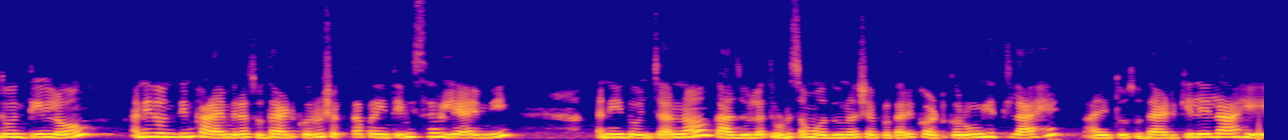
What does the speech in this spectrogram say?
दोन तीन लवंग आणि दोन तीन काळ्या मिरासुद्धा ॲड करू शकता. पण इथे विसरले आहे मी. आणि दोन चार ना काजूला थोडंसं मधून अशा प्रकारे कट करून घेतला आहे आणि तो सुद्धा ॲड केलेला आहे.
